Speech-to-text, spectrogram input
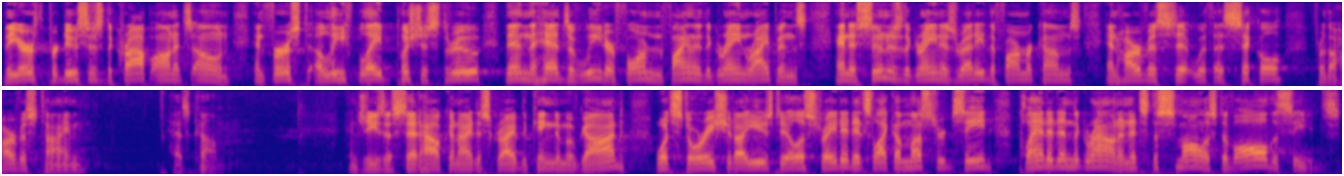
The earth produces the crop on its own, and first a leaf blade pushes through, then the heads of wheat are formed, and finally the grain ripens. And as soon as the grain is ready, the farmer comes and harvests it with a sickle, for the harvest time has come. And Jesus said, How can I describe the kingdom of God? What story should I use to illustrate it? It's like a mustard seed planted in the ground, and it's the smallest of all the seeds,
